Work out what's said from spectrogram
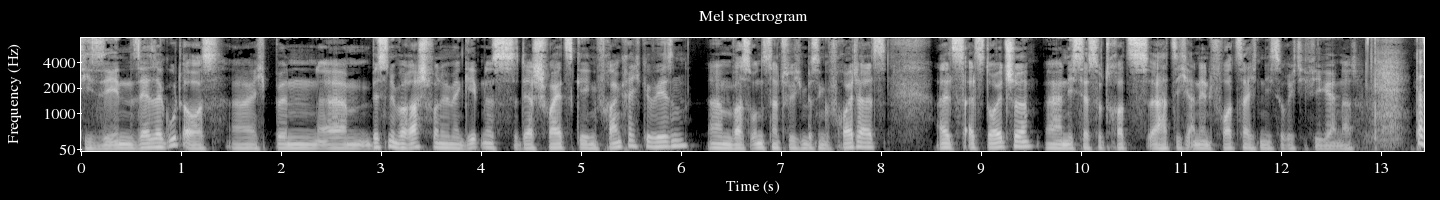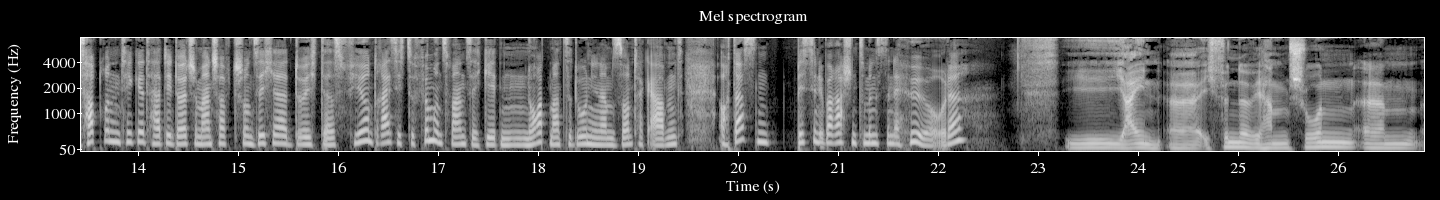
Die sehen sehr, sehr gut aus. Äh, ich bin ähm, ein bisschen überrascht von dem Ergebnis der Schweiz gegen Frankreich gewesen, ähm, was uns natürlich ein bisschen gefreut hat als, als, als Deutsche. Äh, nichtsdestotrotz äh, hat sich an den Vorzeichen nicht so richtig viel geändert. Das Hauptrundenticket hat die deutsche Mannschaft schon sicher. Durch das 34 zu 25 geht in Nordmazedonien am Sonntagabend. Auch das ein bisschen überraschend, zumindest in der Höhe, oder? Jein. Ich finde, wir haben schon ähm,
